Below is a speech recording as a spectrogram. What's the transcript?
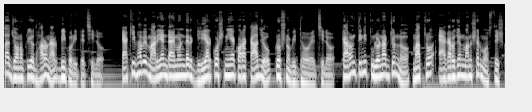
তা জনপ্রিয় ধারণার বিপরীতে ছিল। একইভাবে মারিয়ান ডায়মন্ডের গ্লিয়ার কোষ নিয়ে করা কাজও প্রশ্নবিদ্ধ হয়েছিল, কারণ তিনি তুলনার জন্য মাত্র এগারো জন মানুষের মস্তিষ্ক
